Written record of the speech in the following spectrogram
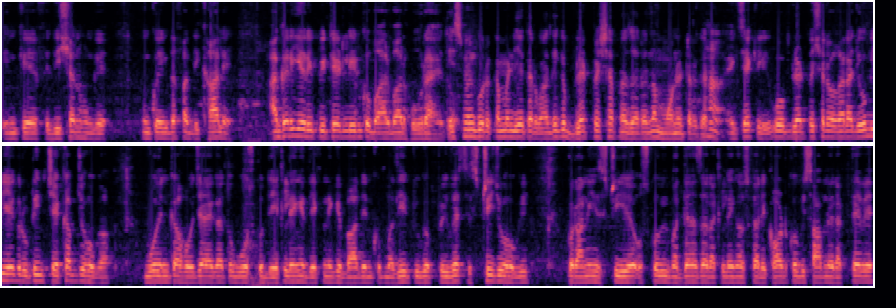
इनके फिजिशियन होंगे उनको एक दफ़ा दिखा लें। अगर ये रिपीटेडली इनको बार बार हो रहा है तो। इसमें इनको रिकमेंड ये करवा दे कि ब्लड प्रेशर अपना जरा ना मॉनिटर करें। हाँ एग्जैक्टली exactly, वो ब्लड प्रेशर वगैरह जो भी एक रूटीन चेकअप जो होगा वो इनका हो जाएगा तो वो उसको देख लेंगे। देखने के बाद इनको मजीद क्योंकि प्रीवियस हिस्ट्री जो होगी पुरानी हिस्ट्री है उसको भी मद्देनजर रख लेंगे उसका रिकॉर्ड को भी सामने रखते हुए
